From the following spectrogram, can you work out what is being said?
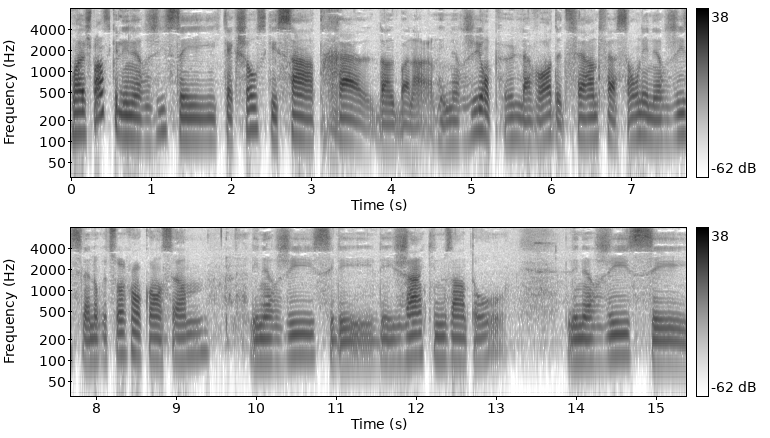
Ouais, je pense que l'énergie, c'est quelque chose qui est central dans le bonheur. L'énergie, on peut l'avoir de différentes façons. L'énergie, c'est la nourriture qu'on consomme. L'énergie, c'est les, gens qui nous entourent. L'énergie, c'est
